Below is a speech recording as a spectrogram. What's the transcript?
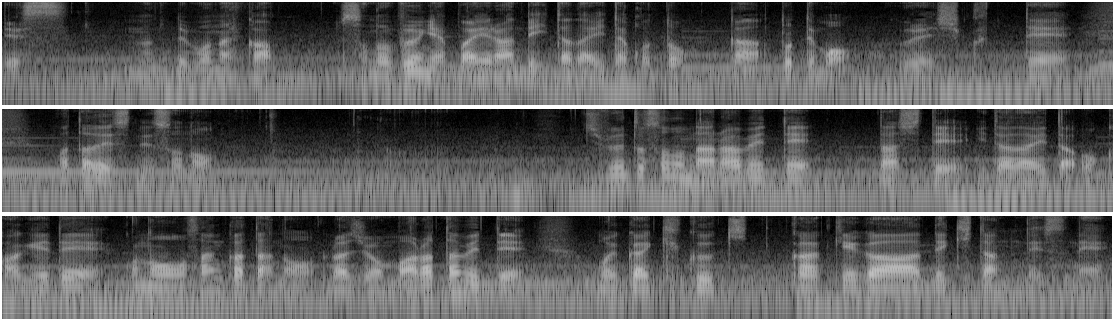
です。でもなんかその分やっぱ選んでいただいたことがとても嬉しくてまたですねその自分とその並べて出していただいたおかげでこのお三方のラジオも改めてもう一回聞くきっかけができたんですね。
